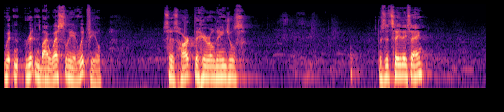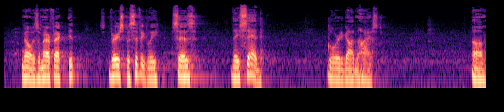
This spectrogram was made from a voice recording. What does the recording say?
written, by Wesley and Whitefield, says, Hark the herald angels. Does it say they sang? No, as a matter of fact, it very specifically says they said, Glory to God in the highest. Um,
